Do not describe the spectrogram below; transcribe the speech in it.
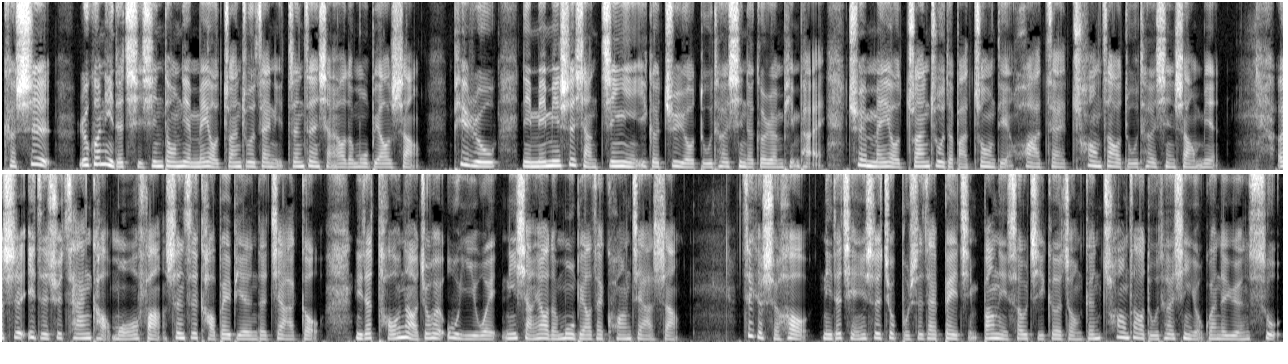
可是，如果你的起心动念没有专注在你真正想要的目标上，譬如你明明是想经营一个具有独特性的个人品牌，却没有专注的把重点画在创造独特性上面，而是一直去参考、模仿，甚至拷贝别人的架构，你的头脑就会误以为你想要的目标在框架上。这个时候，你的潜意识就不是在背景帮你收集各种跟创造独特性有关的元素，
